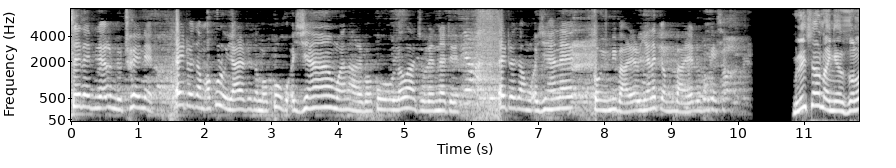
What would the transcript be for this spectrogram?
ဆေးလေးပြီးအဲ့လိုမျိုး train နေအဲ့အတွက်ကြောင့်မို့အခုလိုရတဲ့အတွက်ကြောင့်မို့ကိုကိုအရန်ဝမ်းသာတယ်ပေါ့ကိုလောကဂျိုလဲနဲ့တယ်အဲ့အတွက်ကြောင့်မို့အရန်လဲဂုဏ်ယူမိပါတယ်အရန်လဲပျော်မိပါတယ်လို့ဟုတ်ကဲ့ရှင်မလေးရှားနိုင်ငံဇွန်လ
